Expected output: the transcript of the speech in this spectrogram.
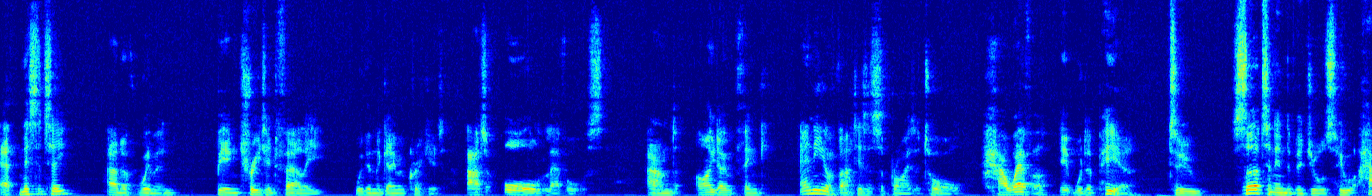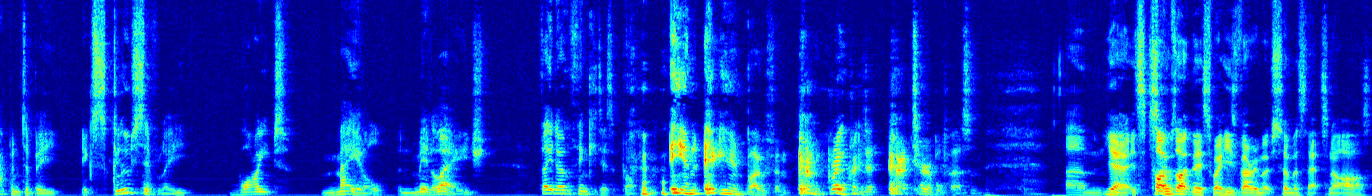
ethnicity and of women being treated fairly within the game of cricket at all levels. And I don't think any of that is a surprise at all. However, it would appear to certain individuals who happen to be exclusively white, male, and middle aged, they don't think it is a problem. Ian, Ian Botham, great cricketer, terrible person. Um, Yeah, it's times like this where he's very much Somerset's, not ours.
